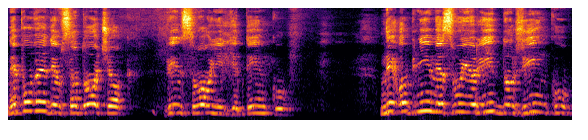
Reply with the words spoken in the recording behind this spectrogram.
Не поведе в садочок він свою дитинку, не обніме свою рідну жінку,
